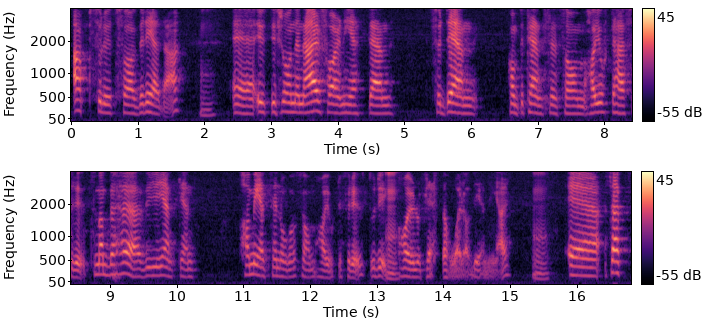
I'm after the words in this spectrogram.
absolut förbereda mm. eh, utifrån den erfarenheten för den kompetensen som har gjort det här förut. Så man behöver ju egentligen ha med sig någon som har gjort det förut och det mm. har ju de flesta HR-avdelningar. Mm. Eh, så att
